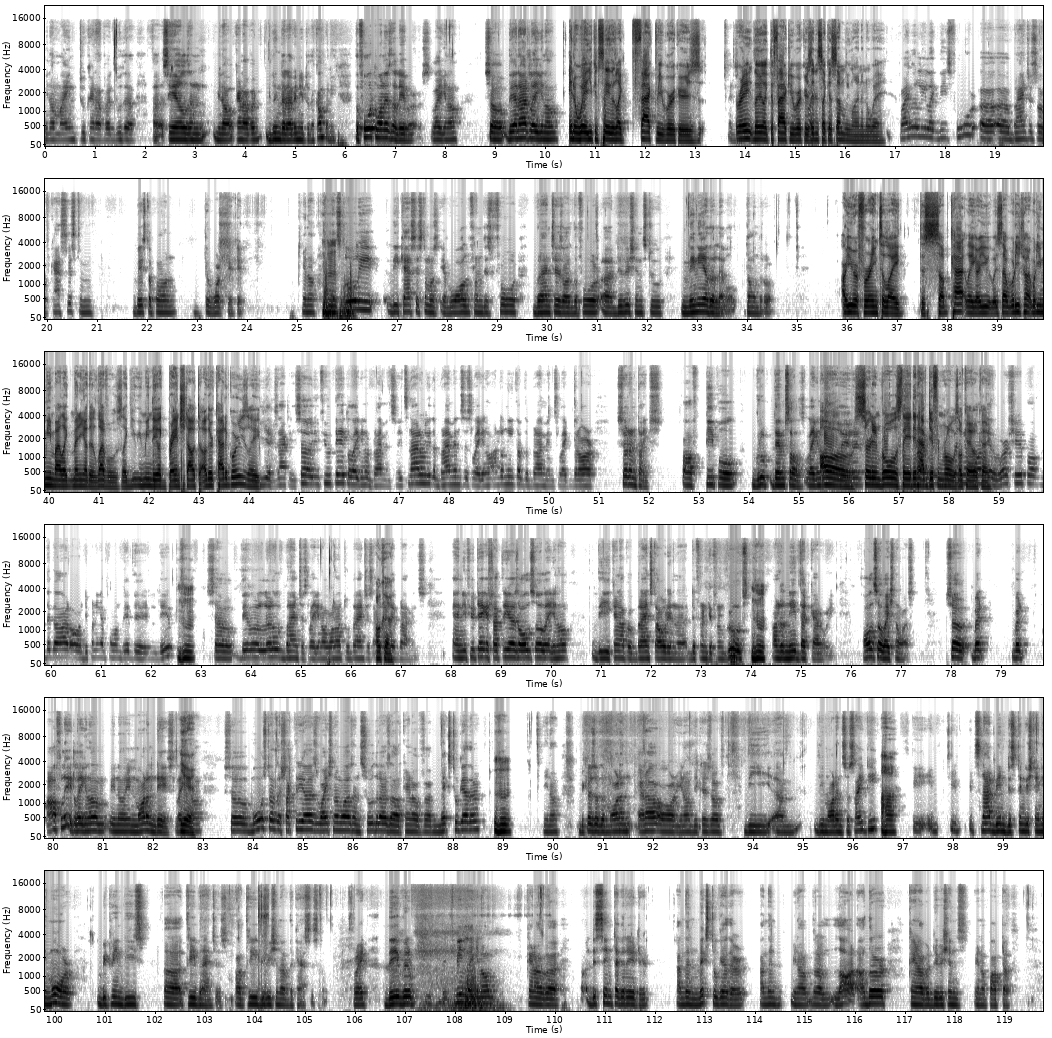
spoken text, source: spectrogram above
you know mind to kind of uh, do the uh, sales and you know kind of uh, bring the revenue to the company the fourth one is the laborers like you know so they are not like you know In a way, you could say they're like factory workers, right? They're like the factory workers, Right. and it's like assembly line in a way. primarily like these four uh, uh, branches of caste system based upon the work they did you know Mhm. and slowly the caste system was evolved from these four branches or the four uh, divisions to many other level down the road Are you referring to like the subcat? Like, are you? Is that what are you trying? What do you mean by like many other levels? Like, you, you mean they like branched out to other categories? Like, yeah exactly so if you take like you know brahmins it's not only the brahmins it's like you know underneath of the brahmins like there are certain types of people group themselves like you know, oh, certain roles they did have different roles. Okay, okay. Worship of the god, or depending upon where they lived. hmm So they were little branches, like you know, one or two branches Okay. Brahmins. And if you take a Kshatriyas, also like you know, the kind of branched out in uh, different different groups hmm underneath that category. Also Vaishnavas. So, but but off late, like you know, you know, in modern days, like you Yeah. know, so most of the Kshatriyas, Vaishnavas, and Sudras are kind of uh, mixed together. Hmm you know because of the modern era or you know because of the um, the modern society Uh huh. it, it, it's not being distinguished anymore between these uh, three branches or three division of the caste system right? They were it's been like you know kind of uh, disintegrated and then mixed together and then you know there are a lot other kind of divisions you know popped up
